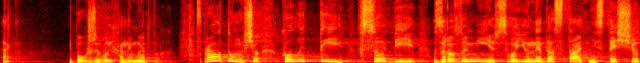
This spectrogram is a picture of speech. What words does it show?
Так? І Бог живих, а не мертвих. Справа в тому, що коли ти в собі зрозумієш свою недостатність, те, що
